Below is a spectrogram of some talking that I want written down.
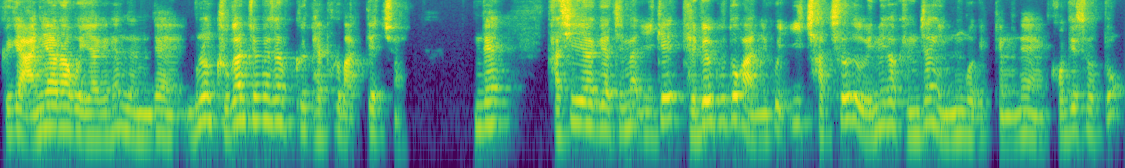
그게 아니야라고 이야기를 했는데 물론 그 관점에서 그 100% 맞겠죠. 근데 다시 이야기하지만 이게 대결 구도가 아니고 이 자체로도 의미가 굉장히 있는 거기 때문에 거기서도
